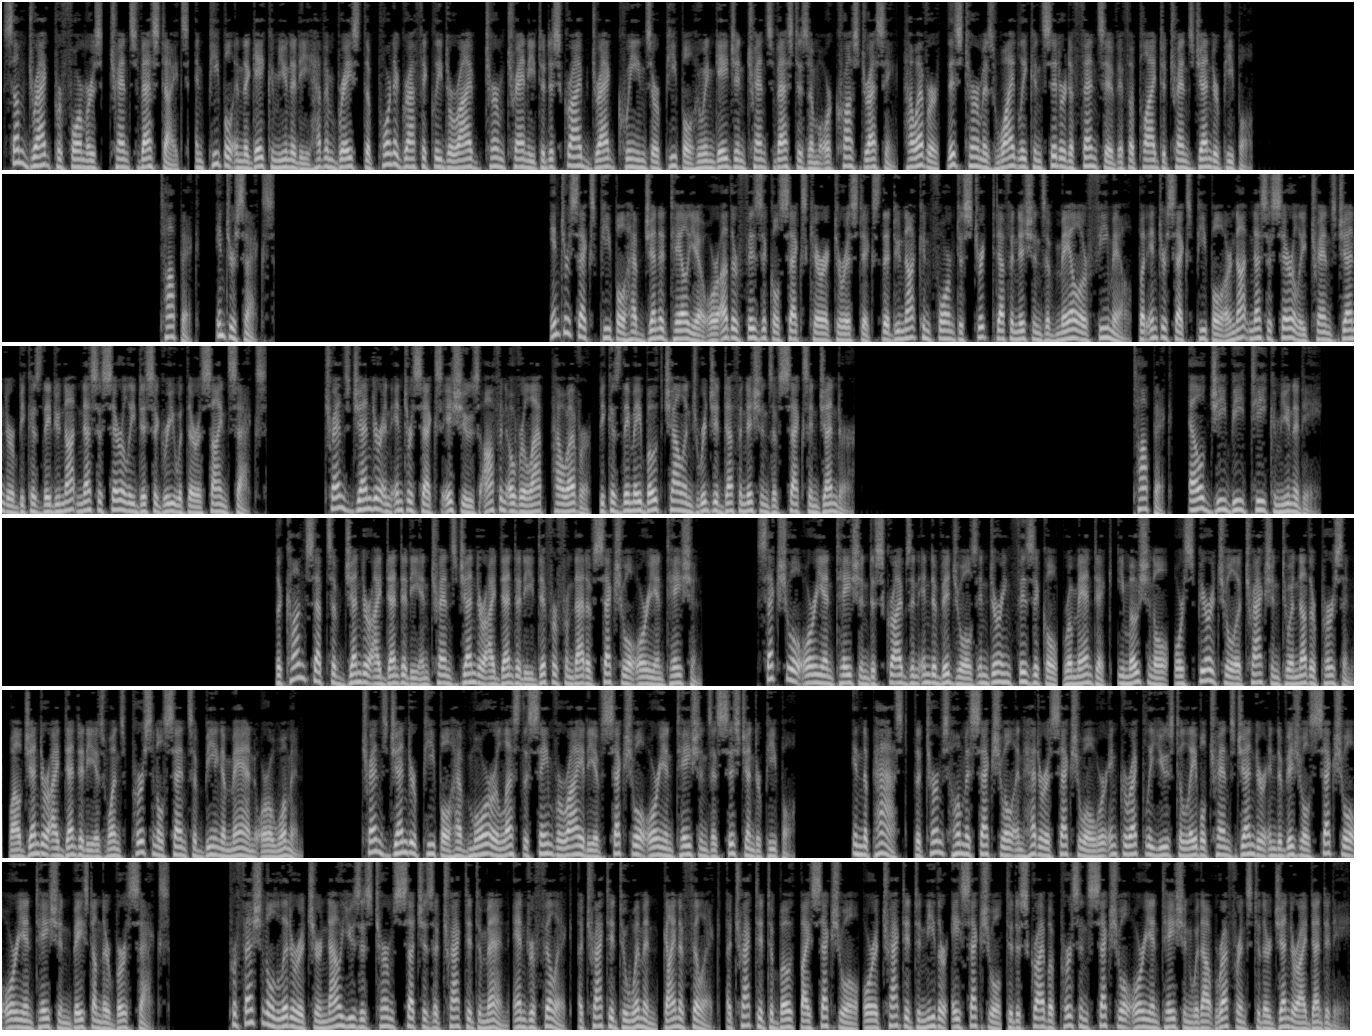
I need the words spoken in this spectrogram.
Some drag performers, transvestites, and people in the gay community have embraced the pornographically derived term tranny to describe drag queens or people who engage in transvestism or cross-dressing, however, this term is widely considered offensive if applied to transgender people. Intersex Intersex people have genitalia or other physical sex characteristics that do not conform to strict definitions of male or female, but intersex people are not necessarily transgender because they do not necessarily disagree with their assigned sex. Transgender and intersex issues often overlap, however, because they may both challenge rigid definitions of sex and gender. LGBT community The concepts of gender identity and transgender identity differ from that of sexual orientation. Sexual orientation describes an individual's enduring physical, romantic, emotional, or spiritual attraction to another person, while gender identity is one's personal sense of being a man or a woman. Transgender people have more or less the same variety of sexual orientations as cisgender people. In the past, the terms homosexual and heterosexual were incorrectly used to label transgender individuals' sexual orientation based on their birth sex. Professional literature now uses terms such as attracted to men androphilic, attracted to women gynophilic, attracted to both bisexual or attracted to neither asexual to describe a person's sexual orientation without reference to their gender identity.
